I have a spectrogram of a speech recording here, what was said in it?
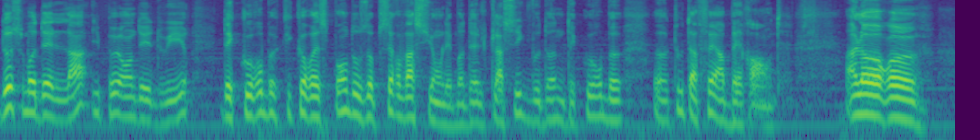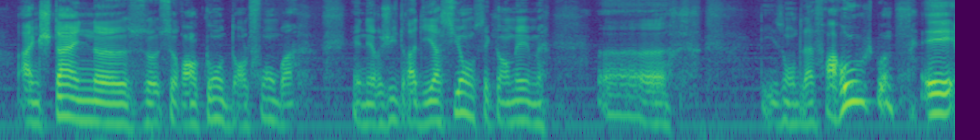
de ce modèle-là, il peut en déduire des courbes qui correspondent aux observations. Les modèles classiques vous donnent des courbes euh, tout à fait aberrantes. Alors, euh, Einstein euh, se, rend compte, dans le fond, bah, énergie de radiation, c'est quand même, disons, de l'infrarouge. Et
